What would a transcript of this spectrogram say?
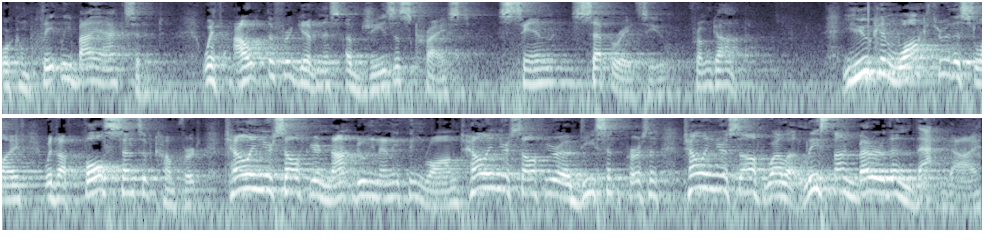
or completely by accident, without the forgiveness of Jesus Christ, sin separates you from God. You can walk through this life with a false sense of comfort, telling yourself you're not doing anything wrong, telling yourself you're a decent person, telling yourself, well, at least I'm better than that guy.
